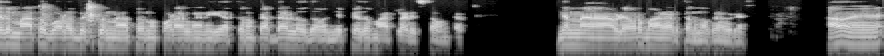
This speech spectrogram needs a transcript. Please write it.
ఏదో మాతో గొడవ పెట్టుకుని నాతోనో కొడాలి నాని పెద్దవాళ్ళు పెద్దాళ్ళు అవుదాం అని చెప్పి ఏదో మాట్లాడిస్తూ ఉంటారు. నిన్న ఆవిడ ఎవరు మాట్లాడుతుంది ఒక ఆవిడ. ఆమె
